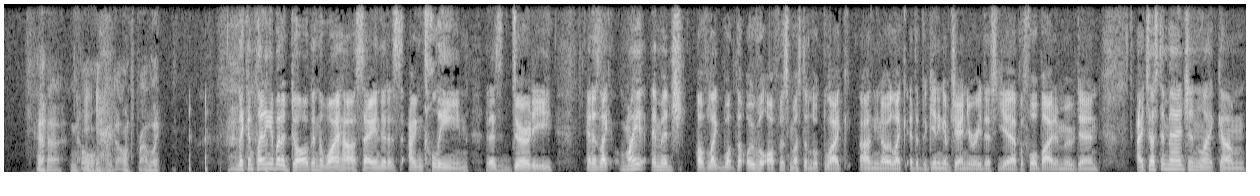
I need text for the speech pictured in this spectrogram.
no, they don't. Probably. They're complaining about a dog in the White House, saying that it's unclean, that it's dirty, and it's like my image of like what the Oval Office must have looked like, uh, you know, like at the beginning of January this year before Biden moved in. I just imagine like um,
